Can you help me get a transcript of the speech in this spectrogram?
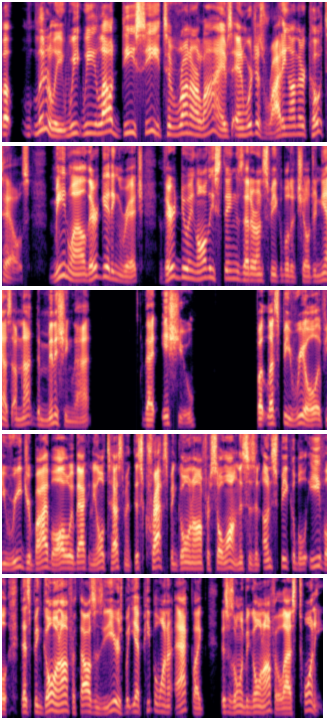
But literally, we, we allowed DC to run our lives and we're just riding on their coattails. Meanwhile, they're getting rich. They're doing all these things that are unspeakable to children. Yes, I'm not diminishing that that issue. But let's be real. If you read your Bible all the way back in the Old Testament, this crap's been going on for so long. This is an unspeakable evil that's been going on for thousands of years, but yet people want to act like this has only been going on for the last 20.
